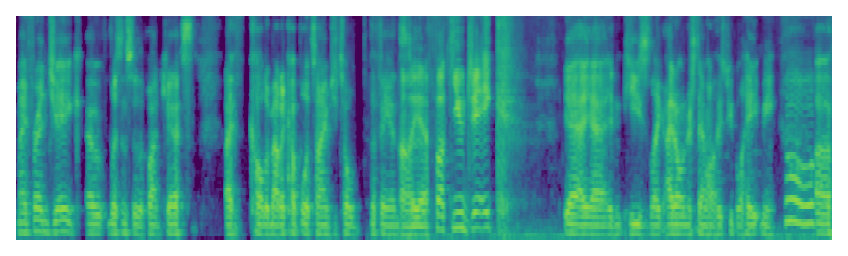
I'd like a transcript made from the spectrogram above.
My friend Jake uh, listens to the podcast. I've called him out a couple of times. You told the fans. oh to- yeah, fuck you, Jake. Yeah, yeah. And he's like, I don't understand why all these people hate me. Oh. Uh,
